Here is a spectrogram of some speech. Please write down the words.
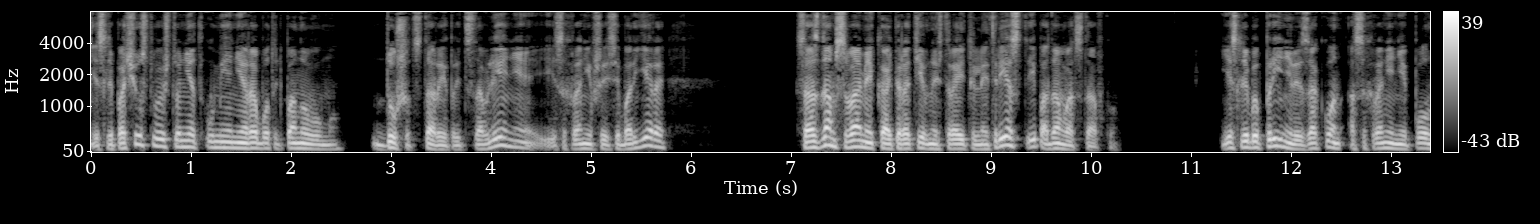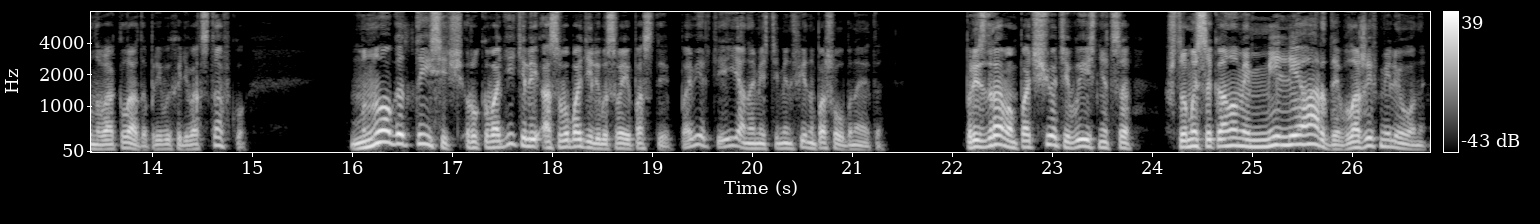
если почувствую, что нет умения работать по-новому, душат старые представления и сохранившиеся барьеры — Создам с вами кооперативный строительный трест и подам в отставку. Если бы приняли закон о сохранении полного оклада при выходе в отставку, много тысяч руководителей освободили бы свои посты. Поверьте, и я на месте Минфина пошел бы на это. При здравом подсчете выяснится, что мы сэкономим миллиарды, вложив миллионы.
